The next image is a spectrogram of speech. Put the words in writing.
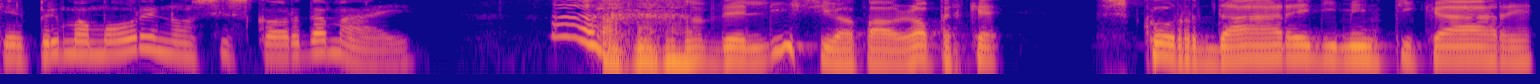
che il primo amore non si scorda mai. Ah, bellissima Paolo, no? perché scordare, dimenticare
